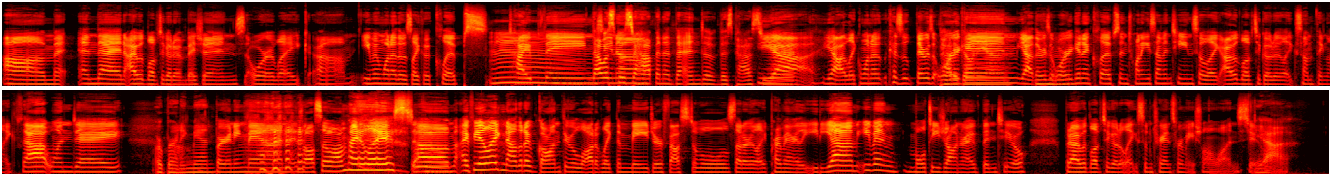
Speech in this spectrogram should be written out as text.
Um, and then I would love to go to Envisions or like um, even one of those like Eclipse type Mm, things. That was supposed to happen at the end of this past year. Yeah, yeah, like one of because there was Patagonia. Oregon. Yeah, there was Mhm. an Oregon Eclipse in 2017. So like I would love to go to like something like that one day. Or Burning Um, Man. Burning Man is also on my list. Um, I feel like now that I've gone through a lot of like the major festivals that are like primarily EDM, even multi genre I've been to, but I would love to go to like some transformational ones too. Yeah.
